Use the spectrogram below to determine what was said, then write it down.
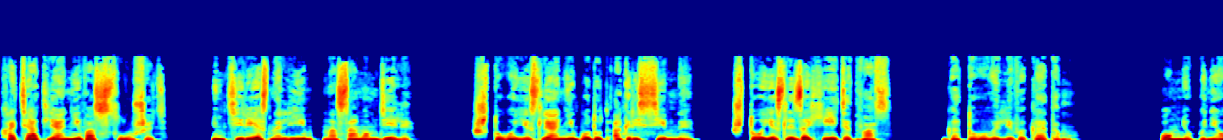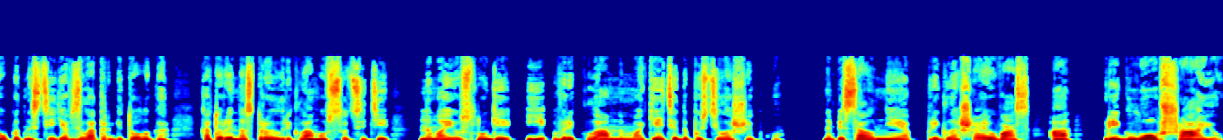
Хотят ли они вас слушать? Интересно ли им на самом деле? Что, если они будут агрессивны? Что, если захейтят вас? Готовы ли вы к этому? Помню, по неопытности я взяла таргетолога, который настроил рекламу в соцсети на мои услуги и в рекламном макете допустил ошибку. Написал не «приглашаю вас», а «приглашаю».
